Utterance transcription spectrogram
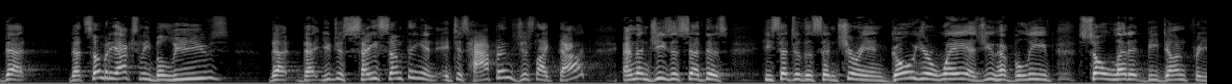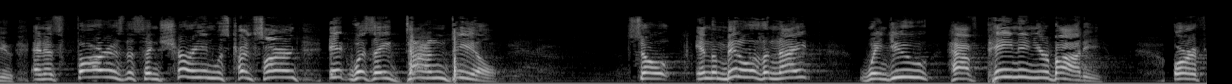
that, that somebody actually believes that, that you just say something and it just happens just like that. And then Jesus said this He said to the centurion, Go your way as you have believed, so let it be done for you. And as far as the centurion was concerned, it was a done deal. So, in the middle of the night, when you have pain in your body, or if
